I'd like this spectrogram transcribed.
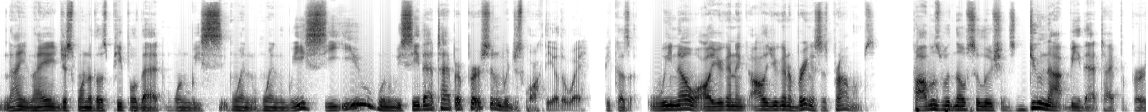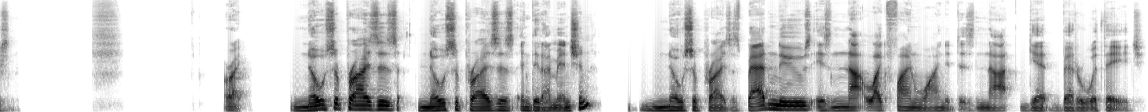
now, you're just one of those people that when we see, when when we see you, when we see that type of person, we just walk the other way because we know all you're gonna all you're gonna bring us is problems, problems with no solutions. Do not be that type of person. All right. No surprises, no surprises. And did I mention? No surprises. Bad news is not like fine wine, it does not get better with age.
